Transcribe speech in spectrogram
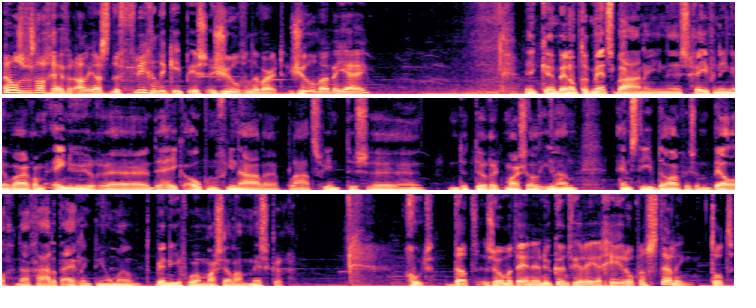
En onze verslaggever alias de Vliegende Kiep is Jules van der Wart. Jules, waar ben jij? Ik eh, ben op de matchbanen in eh, Scheveningen... waar om 1 uur eh, de Heek Open finale plaatsvindt... tussen de Turk Marcel Ilhan en Steve Davis, een Belg. Daar gaat het eigenlijk niet om, maar ik ben hier voor Marcella Mesker. Goed, dat zometeen. En u kunt weer reageren op een stelling. Tot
